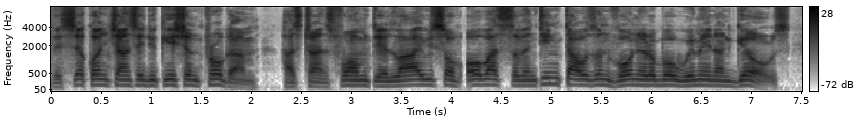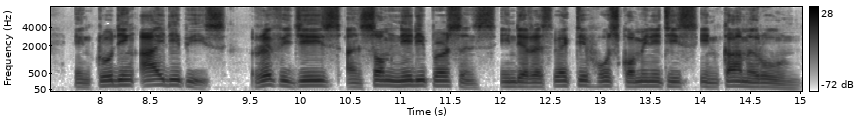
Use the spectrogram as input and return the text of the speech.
The Second Chance Education Program has transformed the lives of over 17,000 vulnerable women and girls, including IDPs, refugees, and some needy persons in their respective host communities in Cameroon.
